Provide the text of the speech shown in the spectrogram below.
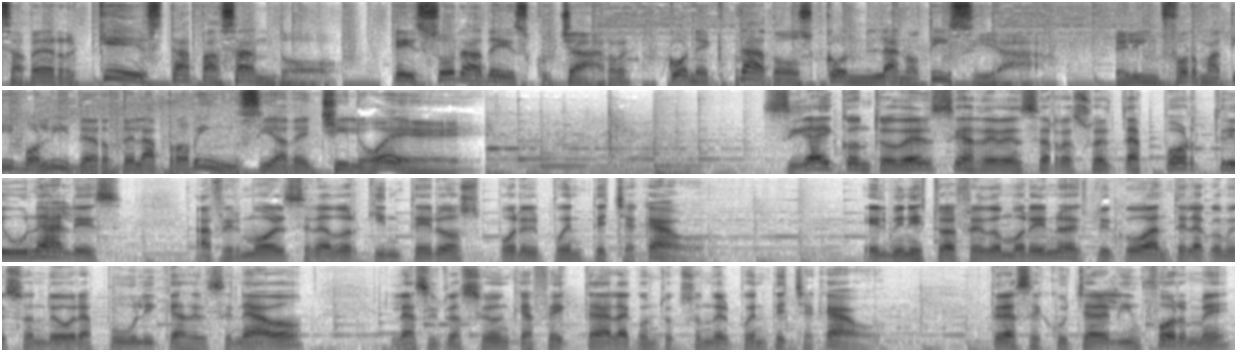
saber qué está pasando? Es hora de escuchar Conectados con la Noticia, el informativo líder de la provincia de Chiloé. Si hay controversias deben ser resueltas por tribunales, afirmó el senador Quinteros por el puente Chacao. El ministro Alfredo Moreno explicó ante la Comisión de Obras Públicas del Senado la situación que afecta a la construcción del puente Chacao. Tras escuchar el informe,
